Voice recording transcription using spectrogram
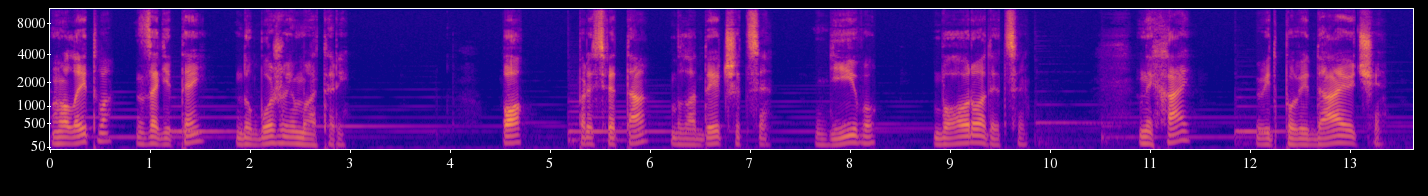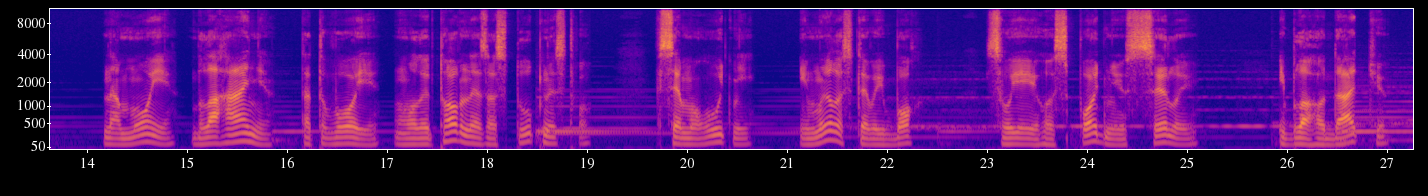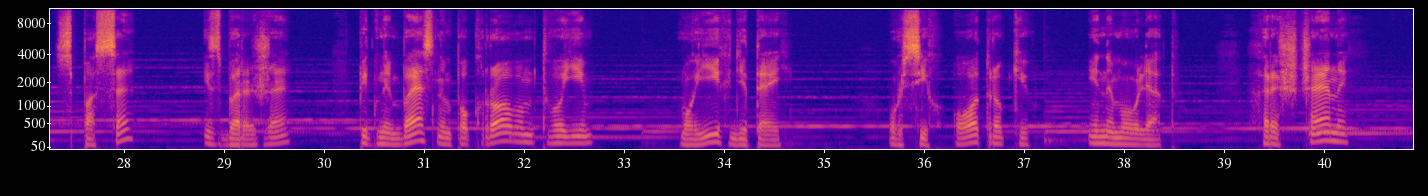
Молитва за дітей до Божої Матері. О, Пресвята владичице, Діво, Богородице, нехай, відповідаючи на моє благання та Твоє молитовне заступництво, всемогутній і милостивий Бог своєю Господньою силою і благодаттю спасе і збереже під небесним покровом Твоїм моїх дітей, усіх отроків і немовлят, хрещених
